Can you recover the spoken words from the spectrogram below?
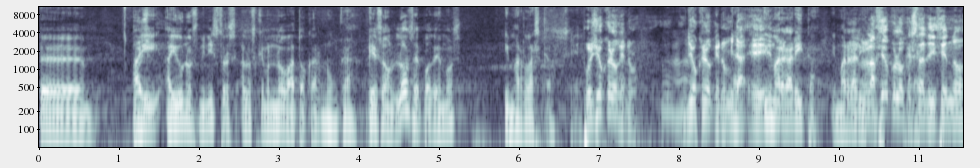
eh, hay, hay unos ministros a los que no va a tocar nunca, que son los de Podemos y Marlasca. Pues yo creo que no. Yo creo que no. Mira, eh, y Margarita. Y Margarita. En relación con lo que estás diciendo,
